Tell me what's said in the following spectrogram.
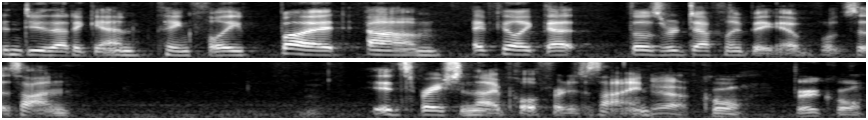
and do that again, thankfully. But um, I feel like that those are definitely big influences on inspiration that I pull for design. Yeah, cool. Very cool.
